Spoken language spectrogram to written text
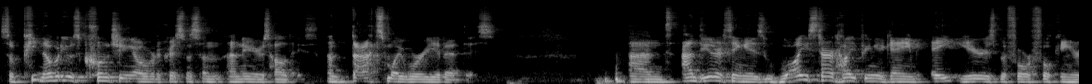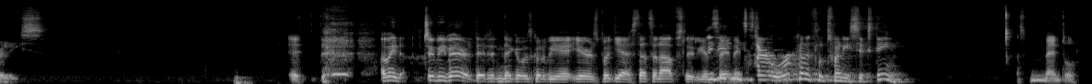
So Pete, nobody was crunching over the Christmas and, and New Year's holidays, and that's my worry about this. And and the other thing is, why start hyping a game eight years before fucking release? It, I mean, to be fair, they didn't think it was going to be eight years, but yes, that's an absolutely they insane didn't thing. Start working until 2016. That's mental.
